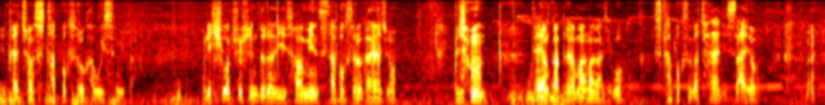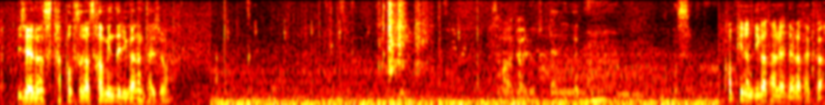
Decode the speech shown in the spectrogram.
이 대천 스타벅스로 가고 있습니다. 우리 시골 출신들은 이 서민 스타벅스를 가야죠. 요즘은 대형 카페가 많아 가지고 스타벅스가 차라리 싸요. 이제는 스타벅스가 서민들이 가는 데죠. 커피는 네가 살래 내가 살까?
